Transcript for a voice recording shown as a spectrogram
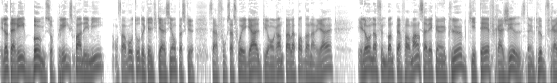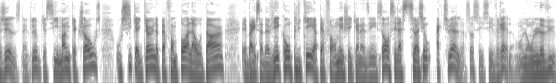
Et là, tu arrives, boum, surprise, pandémie, on s'en va autour de qualification parce que ça faut que ça soit égal, puis on rentre par la porte d'en arrière. Et là, on offre une bonne performance avec un club qui était fragile. C'est un club fragile. C'est un club que s'il manque quelque chose ou si quelqu'un ne performe pas à la hauteur, eh bien, ça devient compliqué à performer chez les Canadiens. Ça, c'est la situation actuelle. Ça, c'est vrai. On, on l'a vu.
